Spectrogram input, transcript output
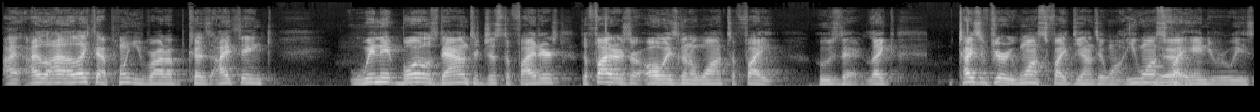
I, I, I like that point you brought up because I think when it boils down to just the fighters, the fighters are always going to want to fight who's there. Like Tyson Fury wants to fight Deontay Wilder. He wants to fight Andy Ruiz.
